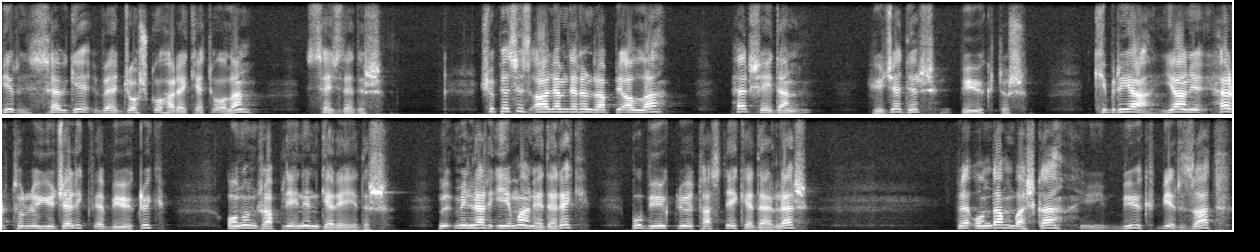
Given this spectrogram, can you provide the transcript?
bir sevgi ve coşku hareketi olan secdedir. Şüphesiz alemlerin Rabbi Allah her şeyden yücedir, büyüktür. Kibriya yani her türlü yücelik ve büyüklük onun Rabliğinin gereğidir. Müminler iman ederek bu büyüklüğü tasdik ederler ve ondan başka büyük bir zat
